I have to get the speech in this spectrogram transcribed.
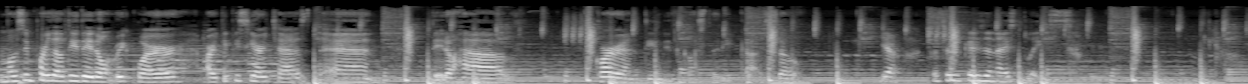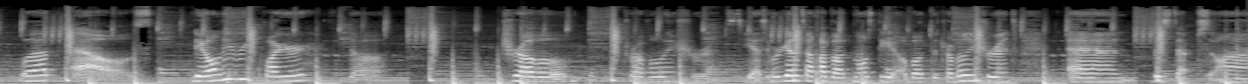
most importantly they don't require RT-PCR test and they don't have quarantine in Costa Rica. So yeah Costa Rica is a nice place. What else they only require the travel travel insurance. Yes we're gonna talk about mostly about the travel insurance and the steps on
